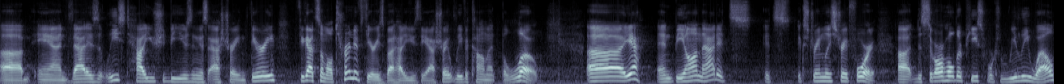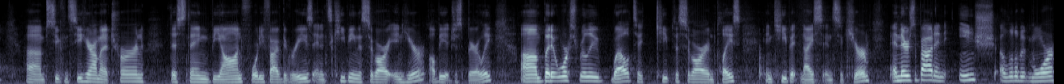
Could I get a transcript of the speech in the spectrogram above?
Um, and that is at least how you should be using this ashtray in theory. If you got some alternative theories about how to use the ashtray, leave a comment below. Uh, yeah, and beyond that, it's it's extremely straightforward. Uh, the cigar holder piece works really well. Um, so you can see here I'm going to turn this thing beyond 45 degrees and it's keeping the cigar in here, albeit just barely. Um, but it works really well to keep the cigar in place and keep it nice and secure. And there's about an inch, a little bit more,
